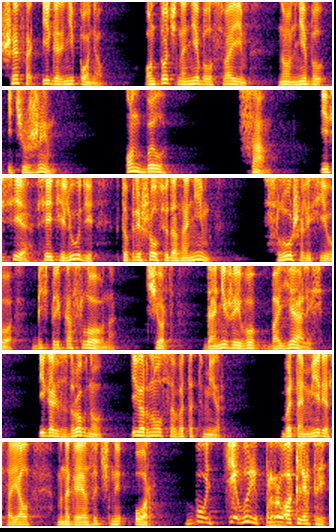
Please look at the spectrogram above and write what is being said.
Шефа Игорь не понял. Он точно не был своим, но он не был и чужим. Он был сам. И все, все эти люди, кто пришел сюда за ним, слушались его беспрекословно. Черт, да они же его боялись. Игорь вздрогнул и вернулся в этот мир. В этом мире стоял многоязычный ор. «Будьте вы прокляты!»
